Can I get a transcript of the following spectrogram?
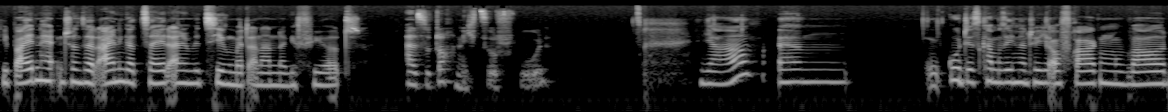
Die beiden hätten schon seit einiger Zeit eine Beziehung miteinander geführt. Also doch nicht so schwul. Ja, ähm, gut, jetzt kann man sich natürlich auch fragen, war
